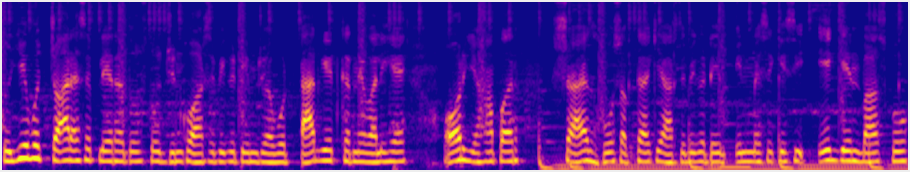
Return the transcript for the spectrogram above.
तो ये वो चार ऐसे प्लेयर हैं दोस्तों, जिनको आरसीबी की टीम जो है वो टारगेट करने वाली है। और यहाँ पर शायद हो सकता है कि आरसीबी की टीम इनमें से किसी एक गेंदबाज को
